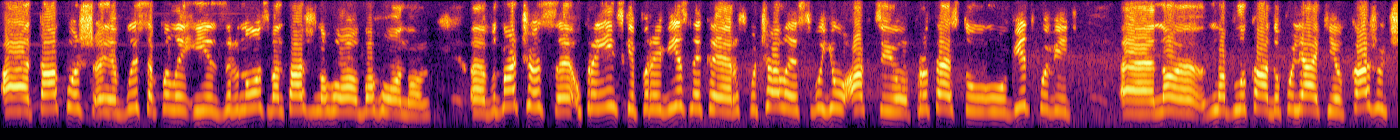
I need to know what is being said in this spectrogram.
а також е, висипали і зерно з вантажного вагону. Е, Водночас е, українські перевізники розпочали свою акцію протесту у відповідь на, на блокаду поляків. кажуть,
